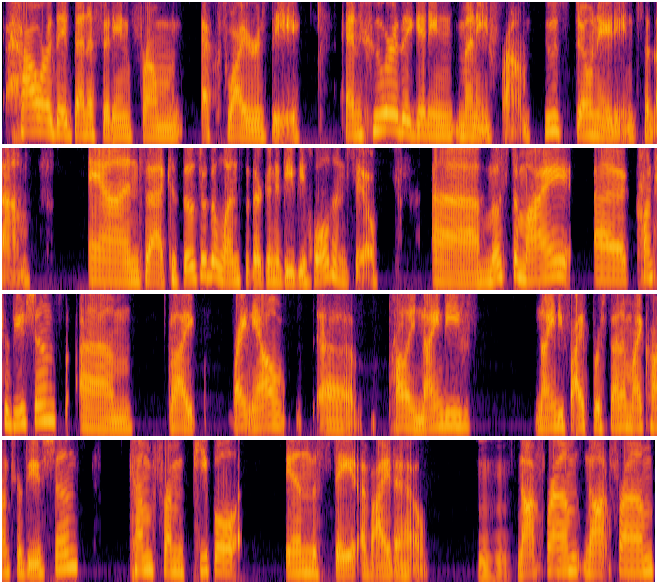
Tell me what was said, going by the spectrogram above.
how are they benefiting from X, Y, or Z, and who are they getting money from? Who's donating to them? And because those are the ones that they're going to be beholden to. Uh, most of my uh, contributions, um, like right now, uh, probably 90, 95% of my contributions come from people in the state of Idaho, Mhm. not from, not from,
